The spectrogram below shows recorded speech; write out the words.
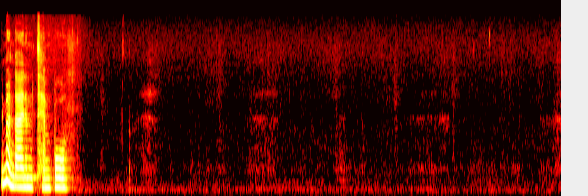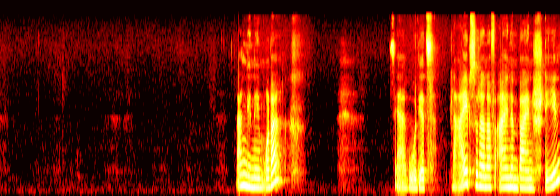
Immer in deinem Tempo. Angenehm, oder? Sehr gut. Jetzt bleibst du dann auf einem Bein stehen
